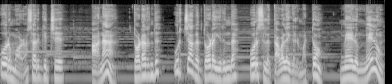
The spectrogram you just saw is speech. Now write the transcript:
ஒரு முழம் சறுக்கிச்சு. ஆனா தொடர்ந்து உற்சாகத்தோட இருந்த ஒரு சில தவளைகள் மட்டும் மேலும் மேலும்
